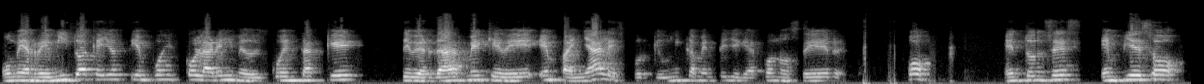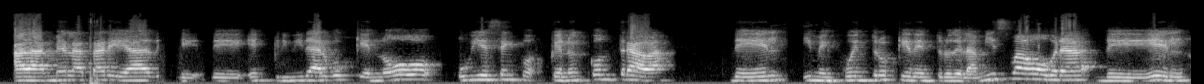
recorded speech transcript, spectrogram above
o me remito a aquellos tiempos escolares y me doy cuenta que de verdad me quedé en pañales porque únicamente llegué a conocer poco. Entonces empiezo a darme a la tarea de, escribir algo que no hubiese, que no encontraba de él y me encuentro que dentro de la misma obra de él,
